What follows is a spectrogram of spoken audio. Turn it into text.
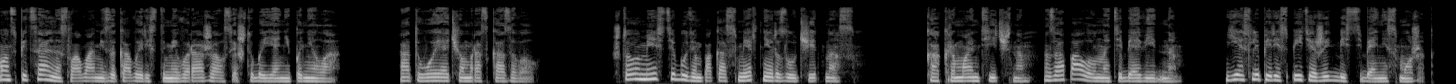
Он специально словами заковыристыми выражался, чтобы я не поняла. А твой о чем рассказывал? Что вместе будем, пока смерть не разлучит нас. Как романтично. Запал он на тебя видно. Если переспите, жить без тебя не сможет.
